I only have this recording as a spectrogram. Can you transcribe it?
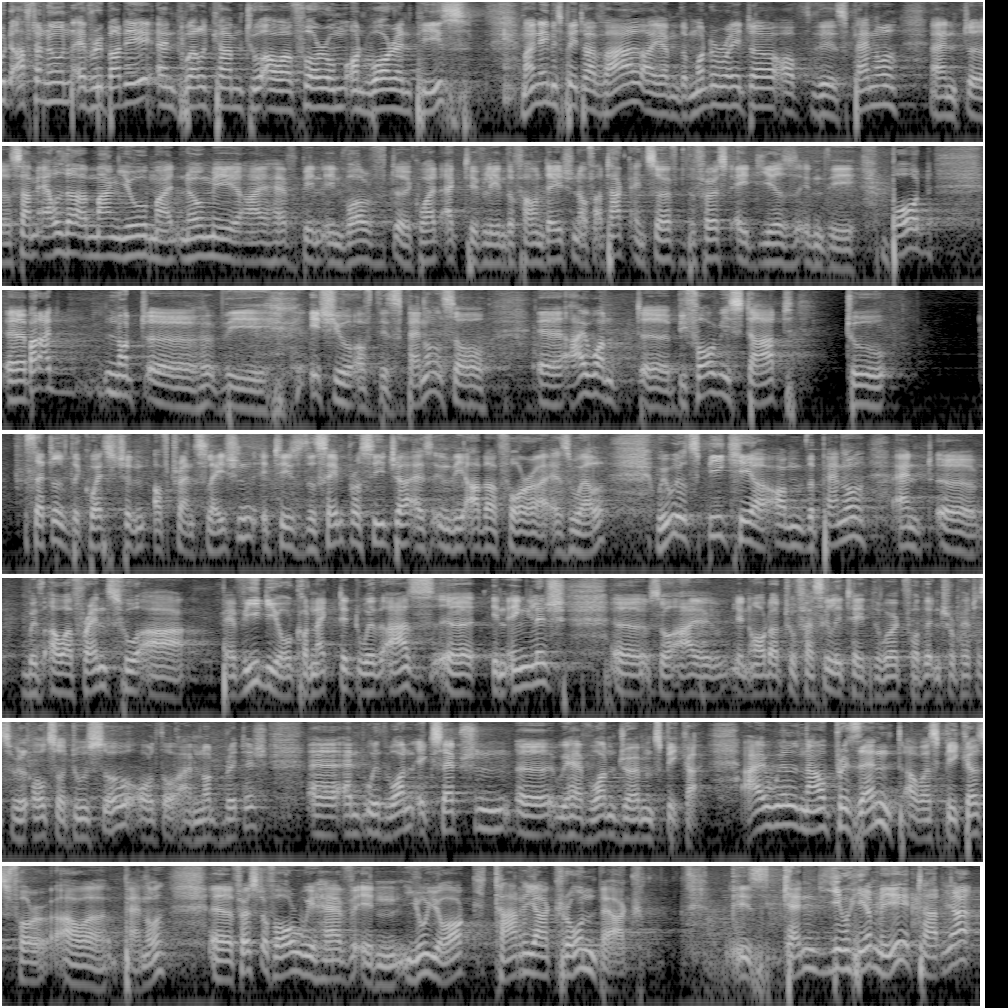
Good afternoon, everybody, and welcome to our forum on war and peace. My name is Peter Wahl. I am the moderator of this panel, and uh, some elder among you might know me. I have been involved uh, quite actively in the foundation of ATTAC and served the first eight years in the board. Uh, but I'm not uh, the issue of this panel, so uh, I want, uh, before we start, to settle the question of translation. It is the same procedure as in the other fora as well. We will speak here on the panel and uh, with our friends who are per video connected with us uh, in English. Uh, so I, in order to facilitate the work for the interpreters, will also do so, although I'm not British. Uh, and with one exception, uh, we have one German speaker. I will now present our speakers for our panel. Uh, first of all, we have in New York, Tarja Cronberg. Is, can you hear me, Tarja?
